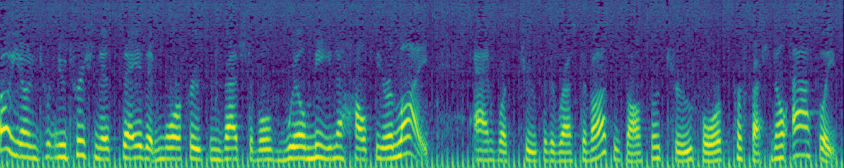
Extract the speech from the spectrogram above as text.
Well, you know, nutritionists say that more fruits and vegetables will mean a healthier life. And what's true for the rest of us is also true for professional athletes.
